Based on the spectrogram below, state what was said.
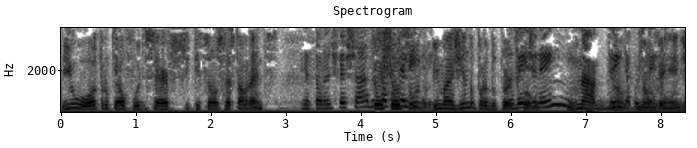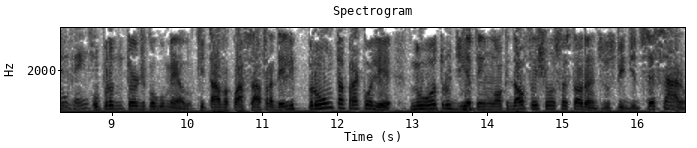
e o outro que é o food service, que são os restaurantes. Restaurante fechado, Fechou só com tudo. Imagina o produtor não de vende nem nada, 30%. Não, não, vende. não vende. O produtor de cogumelo, que estava com a safra dele pronta para colher. No outro dia tem um lockdown, fechou os restaurantes. Os pedidos cessaram.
